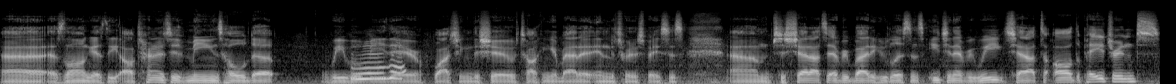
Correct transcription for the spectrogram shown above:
uh, as long as the alternative means hold up we will be there watching the show, talking about it in the Twitter spaces. Um, just shout out to everybody who listens each and every week. Shout out to all the patrons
